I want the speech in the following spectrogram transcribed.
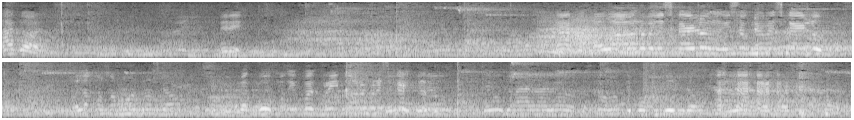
Agad. Dili. Na, papawawan naman yung Scarlo. Mag-isog naman Scarlo. Wala ko sa mood ng job. Pag makipag-break naman si Scarlo. Hindi ko ganaan Gusto ko si Bob din daw.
